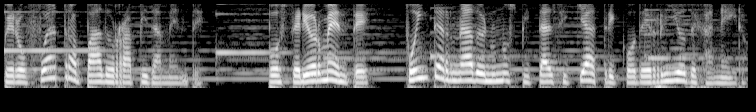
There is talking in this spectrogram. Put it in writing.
pero fue atrapado rápidamente. Posteriormente, fue internado en un hospital psiquiátrico de Río de Janeiro.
